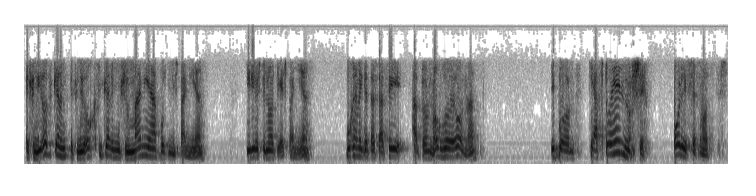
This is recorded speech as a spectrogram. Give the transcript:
Εκδιώθηκαν, εκδιώχθηκαν οι μουσουλμάνοι από την Ισπανία κυρίως στην Νότια Ισπανία, που είχαν εγκατασταθεί από τον 8ο αιώνα. Λοιπόν, και αυτό ένωσε όλες τις εθνότητες.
